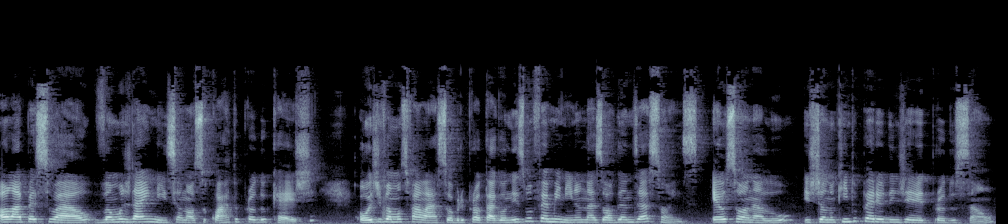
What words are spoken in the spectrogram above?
Olá, pessoal! Vamos dar início ao nosso quarto podcast. Hoje vamos falar sobre protagonismo feminino nas organizações. Eu sou Ana Lu, estou no quinto período de Engenharia de Produção,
